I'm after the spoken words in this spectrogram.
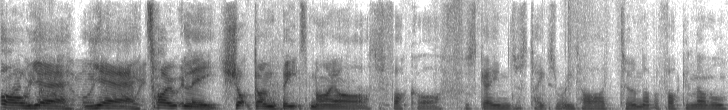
Oh yeah, yeah, totally. Shotgun beats my ass. Fuck off. This game just takes retard to another fucking level.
